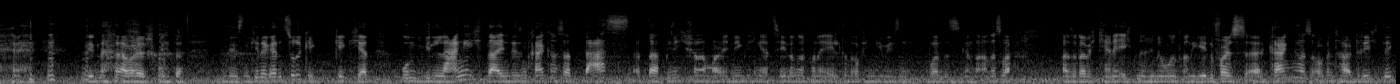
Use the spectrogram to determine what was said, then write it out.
bin dann aber später in diesen Kindergarten zurückgekehrt. Und wie lange ich da in diesem Krankenhaus war, das, da bin ich schon einmal in irgendwelchen Erzählungen von den Eltern darauf hingewiesen worden, dass es ganz anders war. Also da habe ich keine echten Erinnerungen dran. Jedenfalls äh, Krankenhausaufenthalt richtig.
